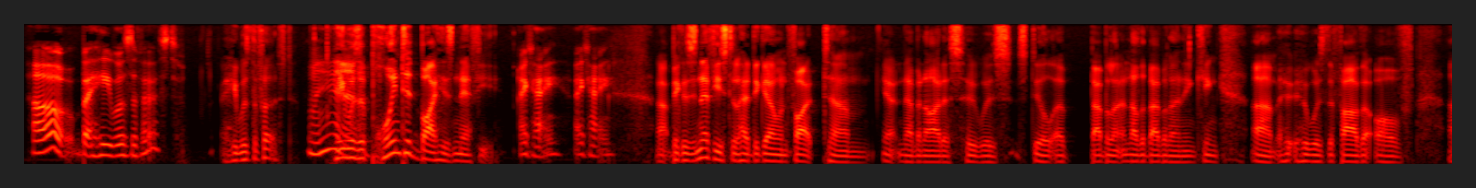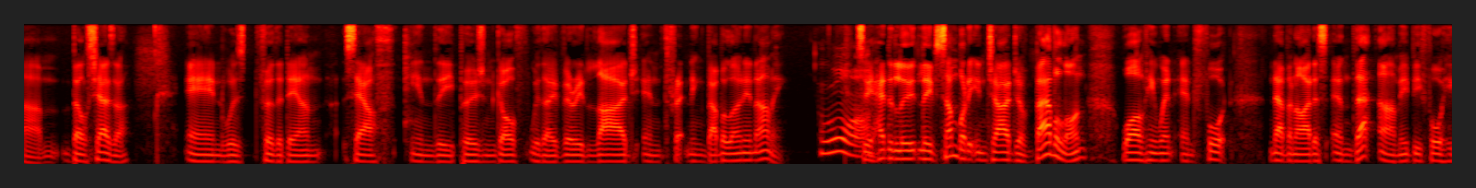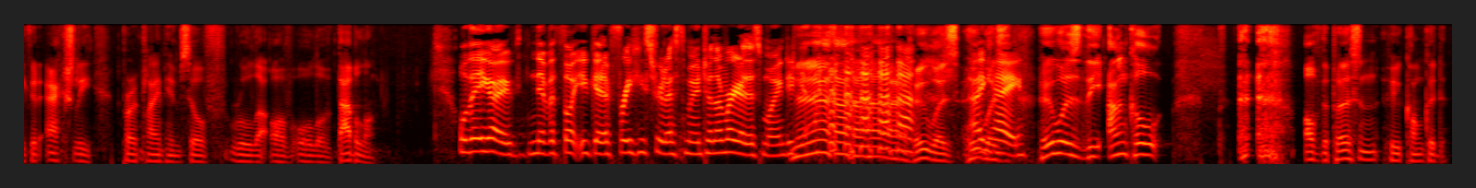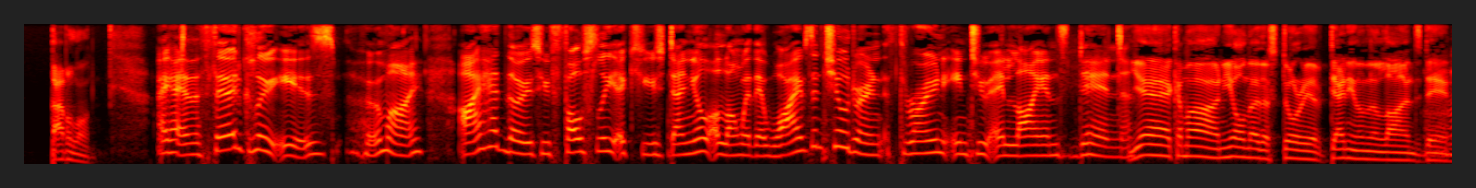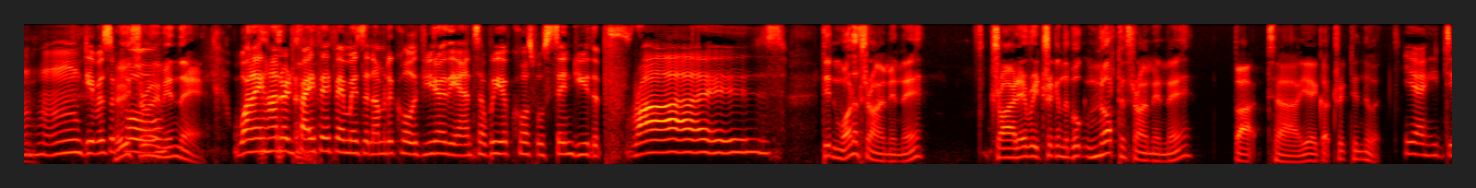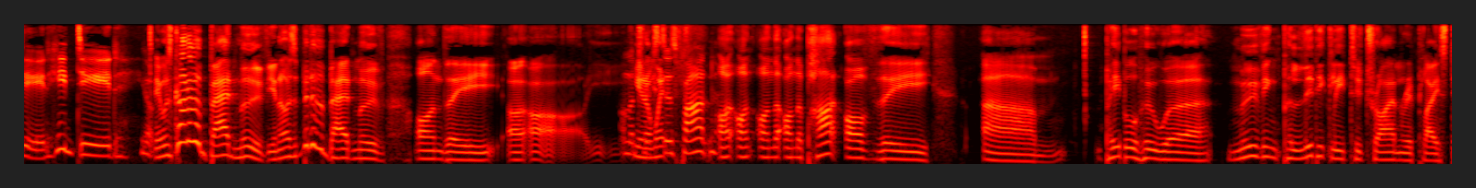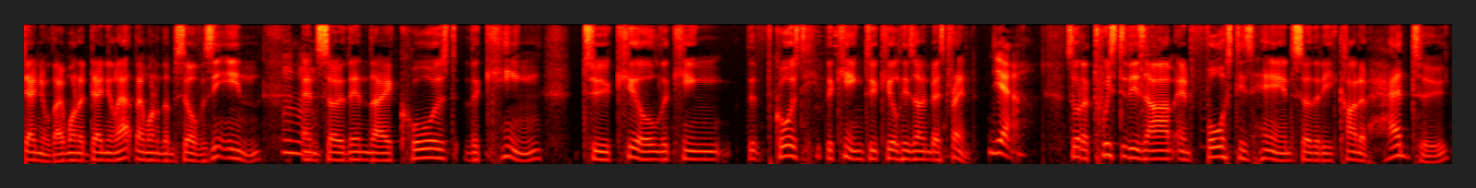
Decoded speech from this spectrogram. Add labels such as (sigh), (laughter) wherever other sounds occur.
Oh, but he was the first. He was the first. Yeah. He was appointed by his nephew Okay. Okay. uh, because his nephew still had to go and fight um, you know, Nabonidus, who was still a Babylon, another Babylonian king, um, who, who was the father of um, Belshazzar, and was further down south in the Persian Gulf with a very large and threatening Babylonian army. Ooh. So he had to leave somebody in charge of Babylon while he went and fought Nabonidus and that army before he could actually proclaim himself ruler of all of Babylon. Well, there you go. Never thought you'd get a free history lesson when you turned on the radio this morning, did you? (laughs) who was who Okay. was who was the uncle (coughs) of the person who conquered Babylon? Okay, and the third clue is who am I? I had those who falsely accused Daniel, along with their wives and children, thrown into a lion's den. Yeah, come on, you all know the story of Daniel in the lion's den. Mm, give us a call. Who call. threw him in there? 1 800 (laughs) Faith FM is the number to call if you know the answer. We, of course, will send you the prize. Didn't want to throw him in there. Tried every trick in the book not to throw him in there, but uh, yeah, got tricked into it. Yeah, he did. He did. He got It was kind of a bad move, you know. It was a bit of a bad move on the uh, uh, on the you know, when- trickster's part. on, on on the on the part of the um, people who were moving politically to try and replace Daniel. They wanted Daniel out. They wanted themselves in, Mm-hmm. and so then they caused the king to kill the king. They caused the king to kill his own best friend. Yeah. Sort of twisted his arm and forced his hand so that he kind of had to.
